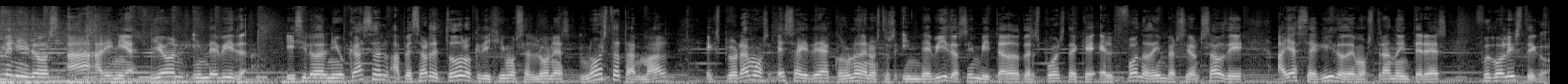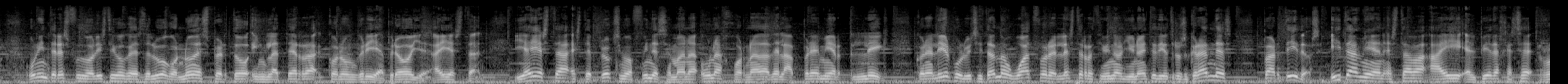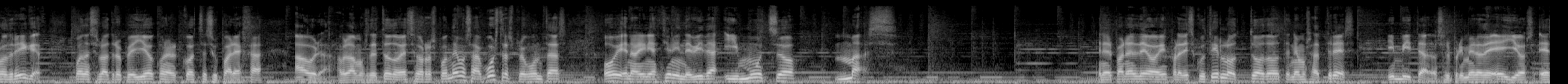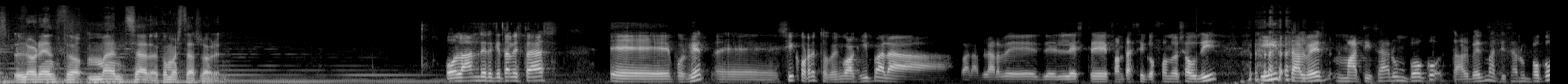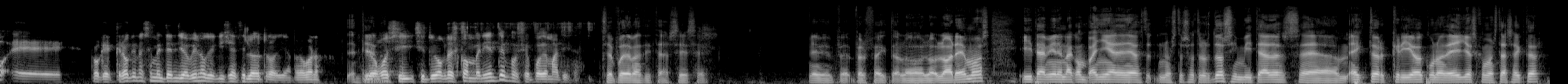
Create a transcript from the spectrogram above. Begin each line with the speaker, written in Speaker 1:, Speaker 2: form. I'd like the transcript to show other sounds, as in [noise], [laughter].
Speaker 1: Bienvenidos a Alineación Indebida. Y si lo del Newcastle, a pesar de todo lo que dijimos el lunes, no está tan mal, exploramos esa idea con uno de nuestros indebidos invitados después de que el fondo de inversión saudí haya seguido demostrando interés futbolístico. Un interés futbolístico que desde luego no despertó Inglaterra con Hungría, pero oye, ahí están. Y ahí está este próximo fin de semana una jornada de la Premier League, con el Liverpool visitando Watford, el Leicester recibiendo al United y otros grandes partidos. Y también estaba ahí el pie de José Rodríguez cuando se lo atropelló con el coche de su pareja Ahora Hablamos de todo eso, respondemos a vuestras preguntas hoy en alineación indebida y mucho más. En el panel de hoy, para discutirlo todo, tenemos a tres invitados. El primero de ellos es Lorenzo Manchado. ¿Cómo estás, Loren?
Speaker 2: Hola, Ander, ¿qué tal estás? Eh, pues bien, eh, sí, correcto. Vengo aquí para, hablar de, este fantástico fondo saudí y [laughs] tal vez matizar un poco, tal vez matizar un poco, eh, porque creo que no se me entendió bien lo que quise decir el otro día, pero bueno, luego si, si tú lo crees conveniente, pues se puede matizar.
Speaker 1: Se puede matizar, sí, sí. Bien, perfecto, lo, lo, haremos. Y también en la compañía de nuestros otros dos invitados, Héctor Crioc, uno de ellos. ¿Cómo estás, Héctor?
